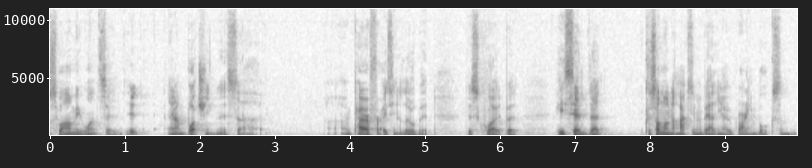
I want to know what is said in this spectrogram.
Swami once said it, and I'm botching this. Uh, I'm paraphrasing a little bit this quote, but he said that because someone asked him about you know writing books and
